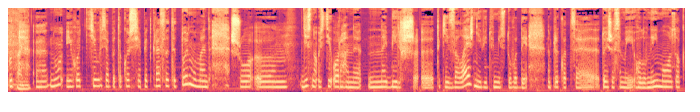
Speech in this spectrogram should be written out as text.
питання. Е, ну і хоч хотілося б також ще підкреслити той момент, що е, дійсно ось ці органи найбільш е, такі залежні від вмісту води. Наприклад, це той же самий головний мозок,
